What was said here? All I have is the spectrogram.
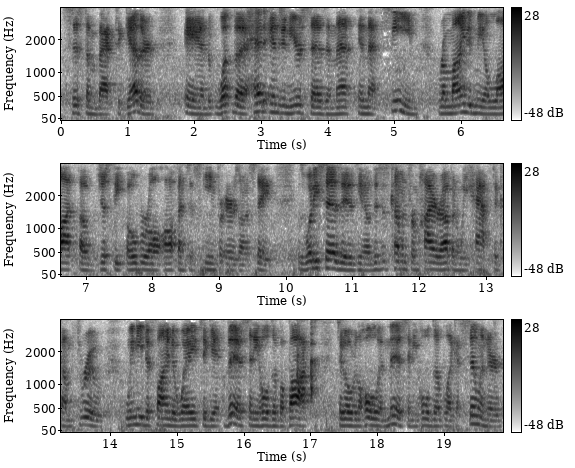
system back together. And what the head engineer says in that in that scene reminded me a lot of just the overall offensive scheme for Arizona State. Because what he says is, you know, this is coming from higher up, and we have to come through. We need to find a way to get this, and he holds up a box to go over the hole in this, and he holds up like a cylinder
